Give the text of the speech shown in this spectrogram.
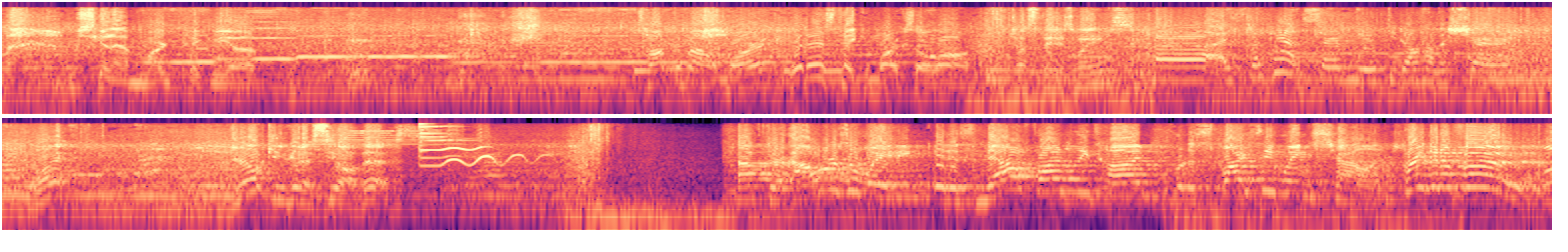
I'm just gonna have Mark pick me up. Talk about Mark. What is taking Mark so long? Just these wings? Uh, I still can't serve you if you don't have a shirt. What? You're lucky you're gonna see all this. After hours of waiting, it is now finally time for the Spicy Wings Challenge. Bring in the food!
